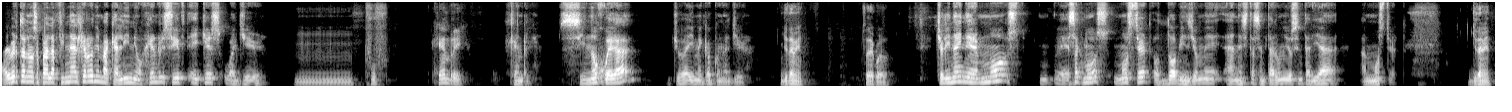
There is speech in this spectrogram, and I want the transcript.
Alberto Alonso, para la final, ¿qué running back alineo? ¿Henry Swift, Akers o Algier? Mm. Henry, Henry. Si no juega, yo ahí me quedo con Algier. yo también. Estoy de acuerdo. Cholinainer, Moss, eh, Zach Moss, Mustard o Dobbins. Yo me ah, necesita sentar uno, yo sentaría a Mustard. Yo también.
